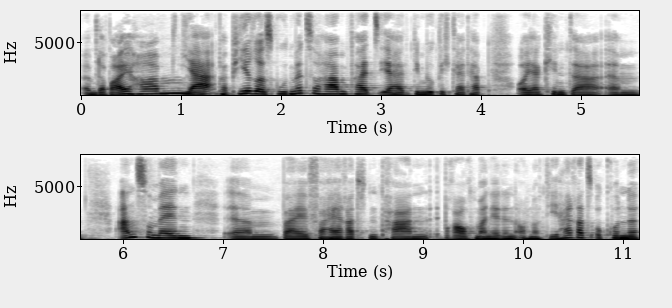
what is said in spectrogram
ähm, dabei haben. Ja, Papiere ist gut mitzuhaben, falls ihr halt die Möglichkeit habt, euer Kind da ähm, anzumelden. Ähm, bei verheirateten Paaren braucht man ja dann auch noch die Heiratsurkunde.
